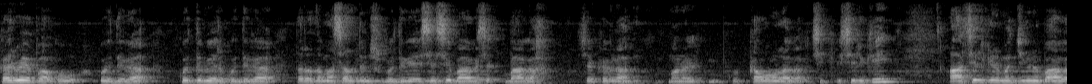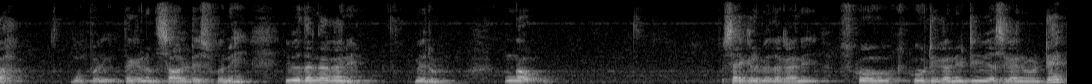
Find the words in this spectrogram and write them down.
కరివేపాకు కొద్దిగా కొత్తిమీర కొద్దిగా తర్వాత మసాలా దినుసు కొద్దిగా వేసేసి బాగా బాగా చక్కగా మన కవంలాగా చికి చిలికి ఆ చిలికిన మజ్జిగని బాగా ఉప్పు తగినంత సాల్ట్ వేసుకొని ఈ విధంగా కానీ మీరు ఇంకా సైకిల్ మీద కానీ స్కూ స్కూటీ కానీ టీవీఎస్ కానీ ఉంటే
